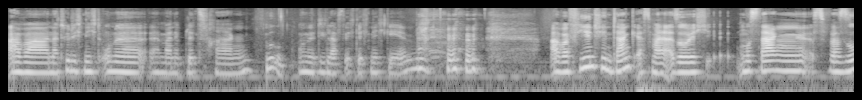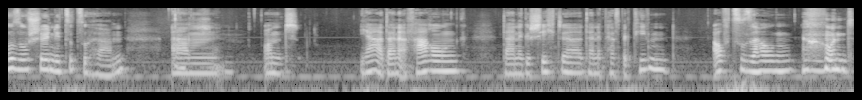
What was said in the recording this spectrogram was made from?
Aber natürlich nicht ohne äh, meine Blitzfragen. Uh. Ohne die lasse ich dich nicht gehen. Aber vielen, vielen Dank erstmal. Also ich muss sagen, es war so, so schön, dir zuzuhören. Ähm, und ja, deine Erfahrung deine Geschichte, deine Perspektiven aufzusaugen und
